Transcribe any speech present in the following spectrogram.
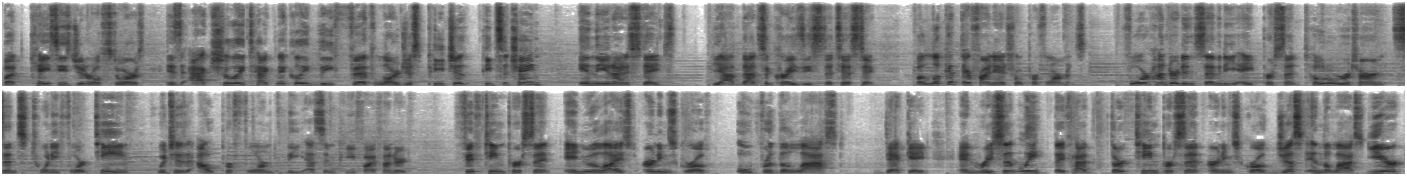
but Casey's General Stores is actually technically the fifth largest pizza, pizza chain in the United States. Yeah, that's a crazy statistic. But look at their financial performance. 478% total return since 2014, which has outperformed the S&P 500. 15% annualized earnings growth over the last decade. And recently, they've had 13% earnings growth just in the last year,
